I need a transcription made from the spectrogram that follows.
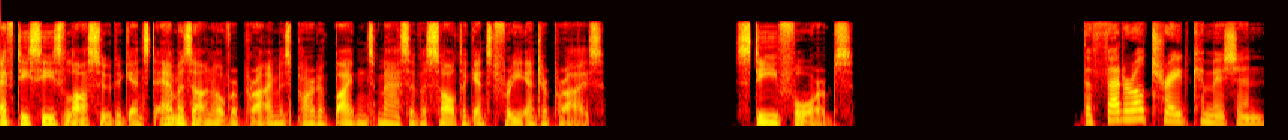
FTC's lawsuit against Amazon over Prime is part of Biden's massive assault against free enterprise. Steve Forbes. The Federal Trade Commission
